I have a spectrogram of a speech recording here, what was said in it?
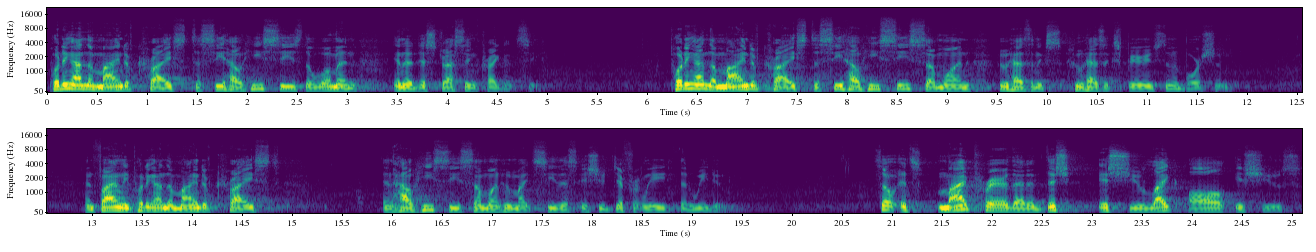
Putting on the mind of Christ to see how he sees the woman in a distressing pregnancy. Putting on the mind of Christ to see how he sees someone who has, an ex- who has experienced an abortion and finally, putting on the mind of Christ and how he sees someone who might see this issue differently than we do. So it's my prayer that in this issue, like all issues,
